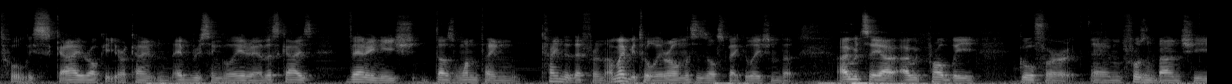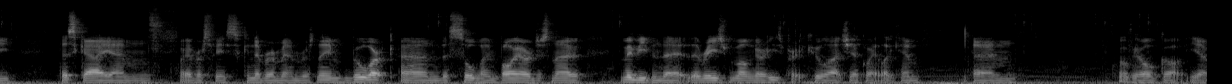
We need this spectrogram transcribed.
totally skyrocket your account in every single area. This guy's very niche, does one thing kind of different. I might be totally wrong. This is all speculation, but I would say I, I would probably go for um, Frozen Banshee. This guy, um, whatever his face, can never remember his name. Bulwark and the Soulbound Boyar just now. Maybe even the the Rage Monger. He's pretty cool actually. I quite like him. Um, what have we all got? Yeah,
